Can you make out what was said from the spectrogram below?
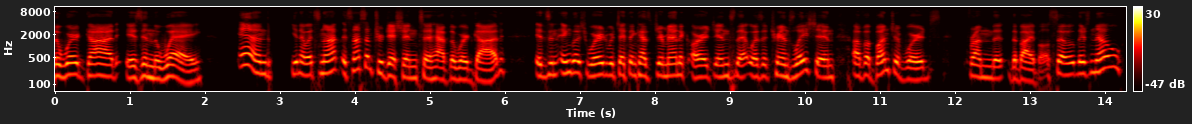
the word God is in the way. And, you know, it's not it's not some tradition to have the word God. It's an English word which I think has Germanic origins that was a translation of a bunch of words from the, the Bible. So there's no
